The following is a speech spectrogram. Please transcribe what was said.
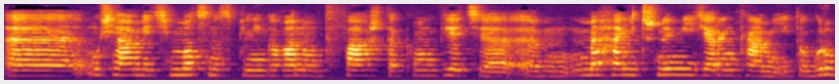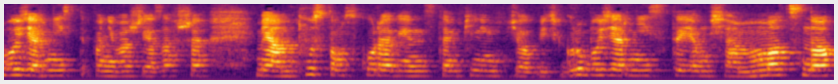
e, musiałam mieć mocno spillingowaną twarz, taką wiecie, e, mechanicznymi ziarenkami i to gruboziarnisty, ponieważ ja zawsze miałam tłustą skórę, więc ten peeling musiał być gruboziarnisty, ja musiałam mocno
